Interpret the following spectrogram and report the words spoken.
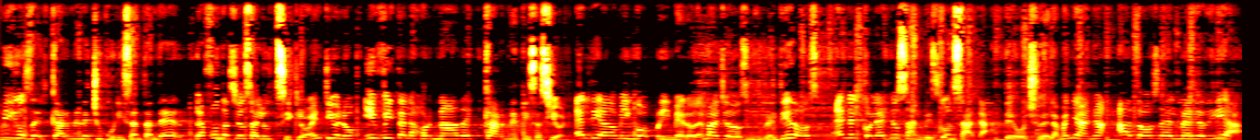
Amigos del Carmen de Chucurí Santander, la Fundación Salud Ciclo XXI invita a la jornada de carnetización el día domingo primero de mayo de 2022 en el Colegio San Luis Gonzaga, de 8 de la mañana a 12 del mediodía.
